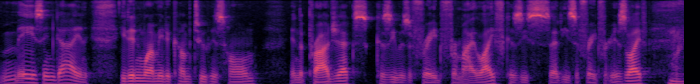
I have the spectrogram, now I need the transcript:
amazing guy. And he didn't want me to come to his home in the projects because he was afraid for my life, because he said he's afraid for his life. Right.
